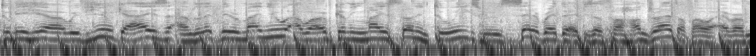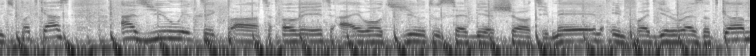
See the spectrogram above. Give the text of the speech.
to be here with you guys. And let me remind you, our upcoming milestone in two weeks, we will celebrate the episode 400 of our Evermix podcast. As you will take part of it, I want you to send me a short email, info at gileverest.com,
